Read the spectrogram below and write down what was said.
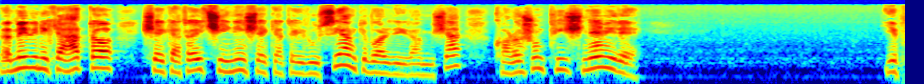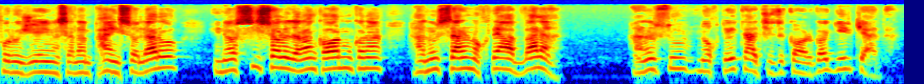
و می‌بینی که حتی شرکت های چینی شرکت های روسی هم که وارد ایران میشن کاراشون پیش نمیره. یه پروژه مثلا پنج ساله رو اینا سی ساله دارن کار می‌کنن هنوز سر نقطه اولن. هنوز تو نقطه تجهیز کارگاه گیر کردن.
